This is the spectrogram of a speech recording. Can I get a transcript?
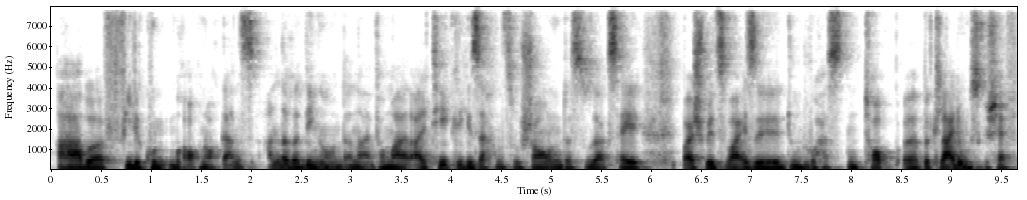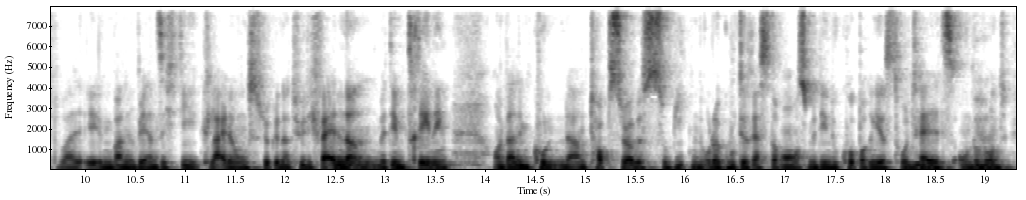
Aber viele Kunden brauchen auch ganz andere Dinge und dann einfach mal alltägliche Sachen zu schauen, dass du sagst, hey, beispielsweise du, du hast ein Top-Bekleidungsgeschäft, weil irgendwann werden sich die Kleidungsstücke natürlich verändern mit dem Training und dann dem Kunden da einen Top-Service zu bieten oder gute Restaurants, mit denen du kooperierst, Hotels mhm. und und und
